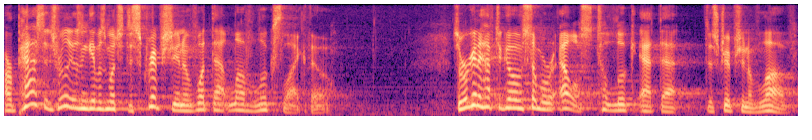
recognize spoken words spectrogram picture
Our passage really doesn't give us much description of what that love looks like, though. So we're going to have to go somewhere else to look at that description of love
